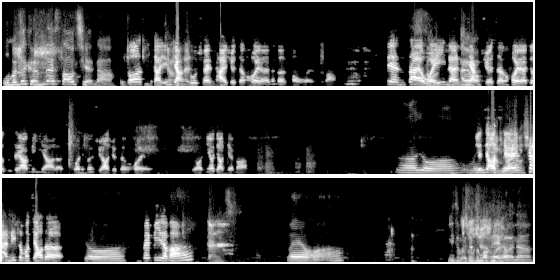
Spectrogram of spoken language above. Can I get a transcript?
我们这可是在烧钱呐、你说不小心讲出全台学生会的那个丑闻是吧？现在唯一能讲学生会的就只剩下明雅了。请问你们学校学生会有你有缴钱吗？啊，有啊，我们你缴钱，看你怎么缴的？有啊，被逼的吧？没有啊，你怎么就这么配合呢？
